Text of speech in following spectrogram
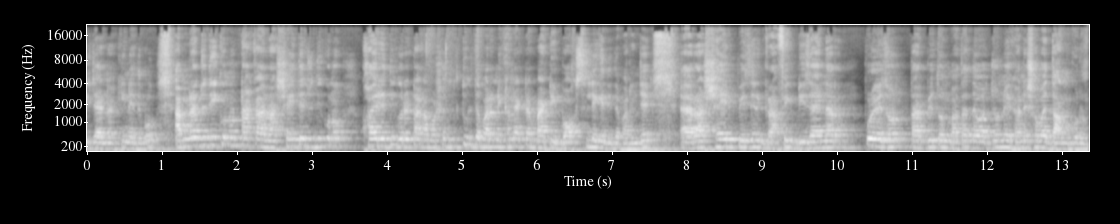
ডিজাইনার কিনে দেবো, আপনারা যদি কোনো টাকা, রাজশাহীতে যদি কোনো ক্ষয়রীতি করে টাকা পয়সা যদি তুলতে পারেন, এখানে একটা বাটি বক্স লিখে দিতে পারেন যে রাজশাহীর পেজের গ্রাফিক ডিজাইনার প্রয়োজন, তার বেতন ভাতা দেওয়ার জন্য এখানে সবাই দান করুন।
